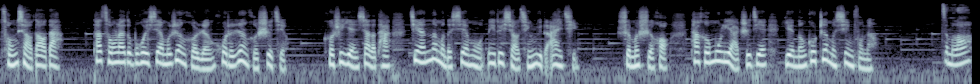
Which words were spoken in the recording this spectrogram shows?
从小到大，他从来都不会羡慕任何人或者任何事情，可是眼下的他竟然那么的羡慕那对小情侣的爱情。什么时候他和穆丽亚之间也能够这么幸福呢？怎么了？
